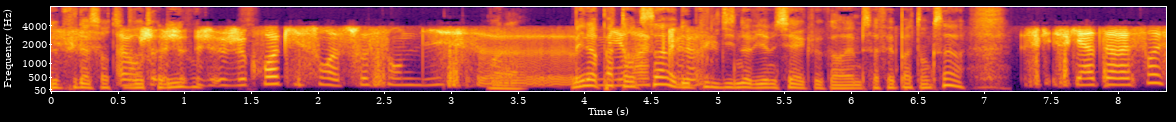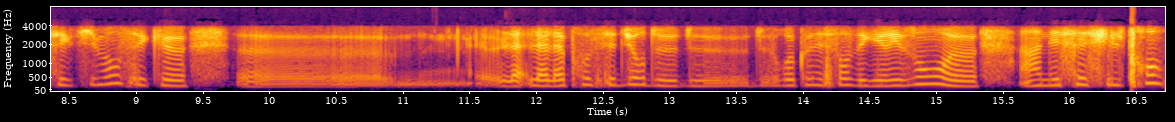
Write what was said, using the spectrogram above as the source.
Depuis la sortie Alors de je, votre livre je- je crois qu'ils sont à 70. Voilà. euh, Mais il n'y en a pas tant que ça depuis le 19e siècle quand même, ça fait pas tant que ça. Ce qui, ce qui est intéressant, effectivement, c'est que euh, la, la- la procédure de, de- de reconnaissance des guérisons euh, a un effet filtrant.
